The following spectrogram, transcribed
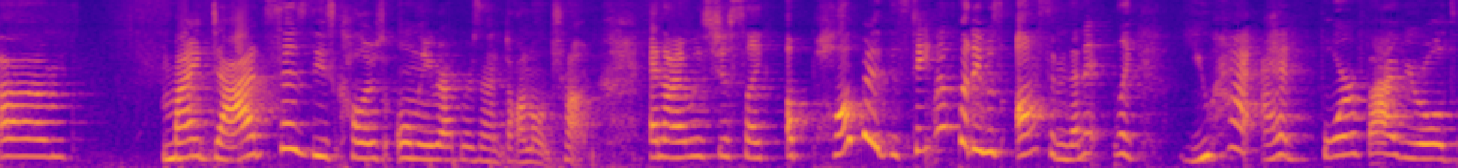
um my dad says these colors only represent Donald Trump. And I was just like appalled by the statement, but it was awesome. Then it like you had I had four or five year olds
